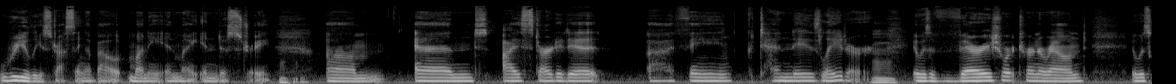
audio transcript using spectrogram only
really stressing about money in my industry mm-hmm. um, and i started it I think 10 days later. Mm. It was a very short turnaround. It was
